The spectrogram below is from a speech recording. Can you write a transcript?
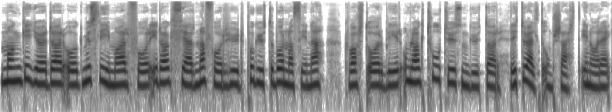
Mange jøder og muslimer får i dag fjerna forhud på guttebarna sine. Hvert år blir om lag 2000 gutter rituelt omskjært i Norge.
